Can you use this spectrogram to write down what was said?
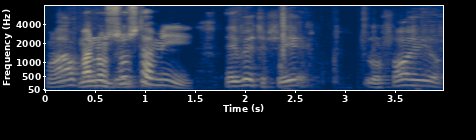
Bravo, Ma non sono complimenti. stami! E invece sì, lo so io.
